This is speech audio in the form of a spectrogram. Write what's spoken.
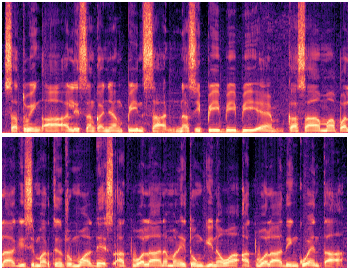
Sa tuwing aalis ang kanyang pinsan na si PBBM, kasama palagi si Martin Romualdez at wala naman itong ginawa at wala ding kwenta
